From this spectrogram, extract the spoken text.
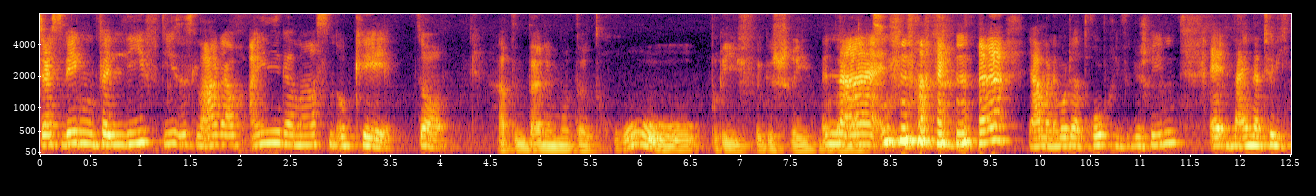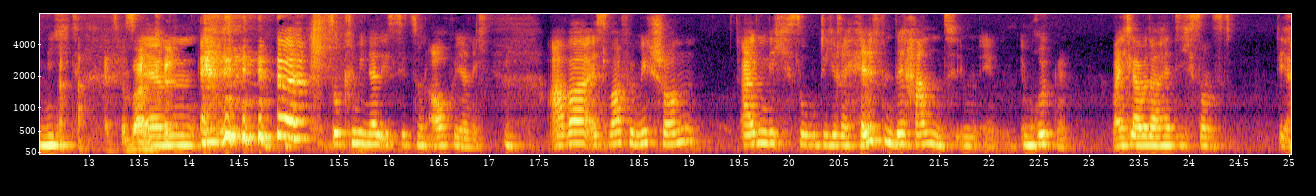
deswegen verlief dieses Lager auch einigermaßen okay. So. Hat denn deine Mutter Drohbriefe geschrieben? Nein, nein. Ja, meine Mutter hat Drohbriefe geschrieben. Äh, nein, natürlich nicht. Ähm, so kriminell ist sie jetzt nun auch wieder nicht. Aber es war für mich schon eigentlich so die helfende Hand im, im, im Rücken. Weil ich glaube, da hätte ich sonst, ja.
